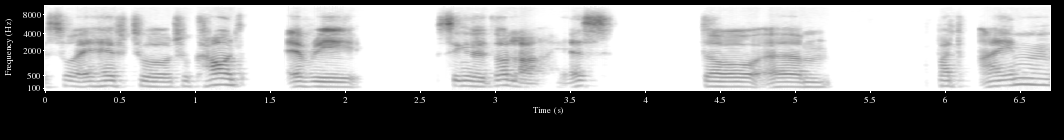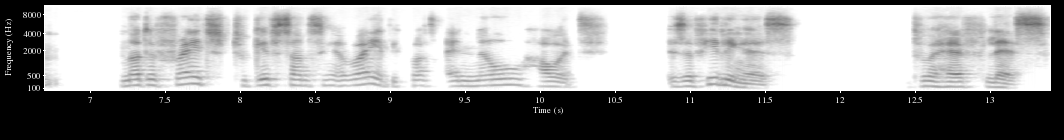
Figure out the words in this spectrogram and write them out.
so I have to to count every single dollar. Yes, so um, but I'm not afraid to give something away because I know how it is a feeling is to have less.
